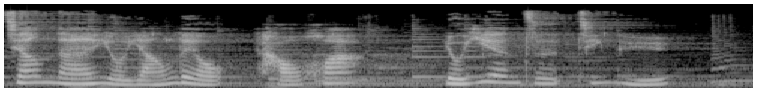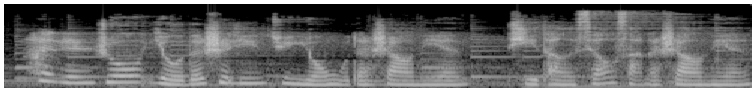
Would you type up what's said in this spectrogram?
江南有杨柳桃花，有燕子金鱼，汉人中有的是英俊勇武的少年，倜傥潇洒的少年。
